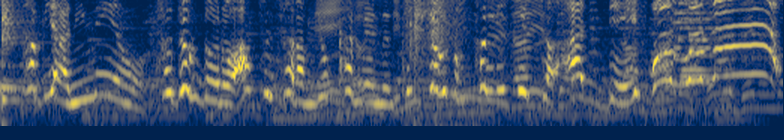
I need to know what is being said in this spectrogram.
스탑이 아니네요. 저 정도로 아픈 사람 욕하면은 특정석 설립해서 안 돼. 멍멍아!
